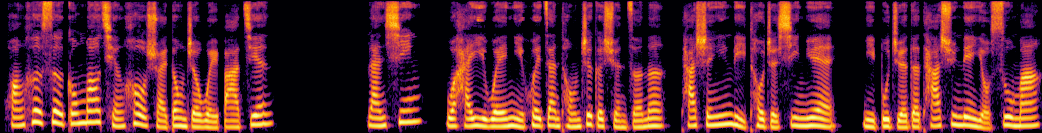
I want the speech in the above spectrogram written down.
黄褐色公猫前后甩动着尾巴尖。蓝星，我还以为你会赞同这个选择呢。他声音里透着戏谑。你不觉得他训练有素吗？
